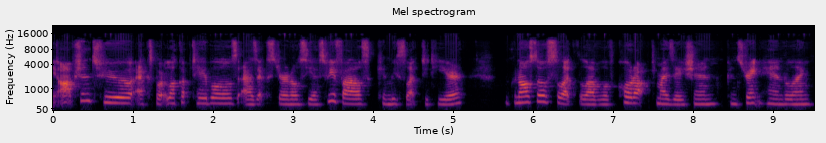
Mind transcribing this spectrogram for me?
The option to export lookup tables as external CSV files can be selected here. You can also select the level of code optimization, constraint handling,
